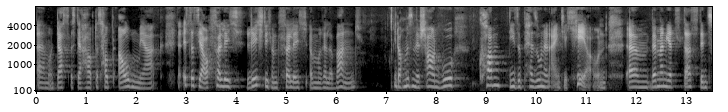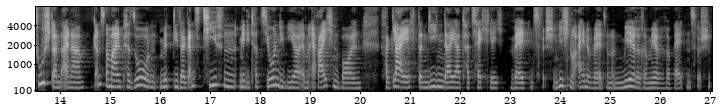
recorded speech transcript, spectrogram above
ähm, und das ist der Haupt, das Hauptaugenmerk, dann ist das ja auch völlig richtig und völlig ähm, relevant. Jedoch müssen wir schauen, wo kommt diese Person denn eigentlich her? Und ähm, wenn man jetzt das, den Zustand einer ganz normalen Person mit dieser ganz tiefen Meditation, die wir ähm, erreichen wollen, vergleicht, dann liegen da ja tatsächlich Welten zwischen. Nicht nur eine Welt, sondern mehrere, mehrere Welten zwischen.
